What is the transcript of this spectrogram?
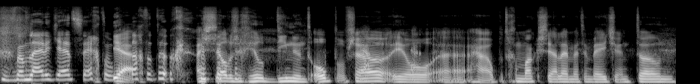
Ik ben blij dat jij het zegt, want Ja. ik dacht het ook. Hij stelde zich heel dienend op of zo. Heel eh, haar op het gemak stellen met een beetje een toon.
